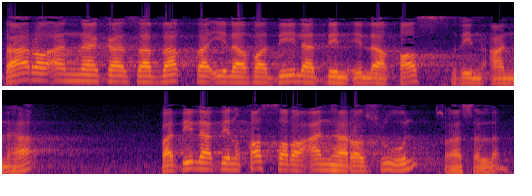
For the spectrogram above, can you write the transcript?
Tara annaka sabaqta ila fadilatin ila qasrin anha. Fadilatin qassara anha Rasul sallallahu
